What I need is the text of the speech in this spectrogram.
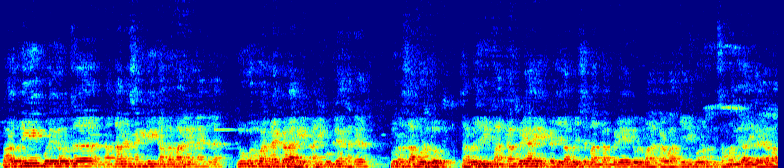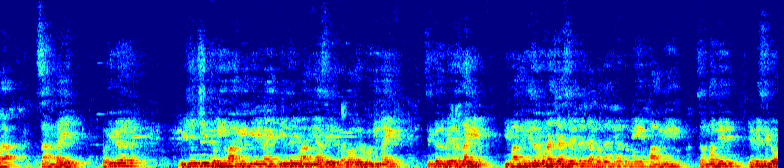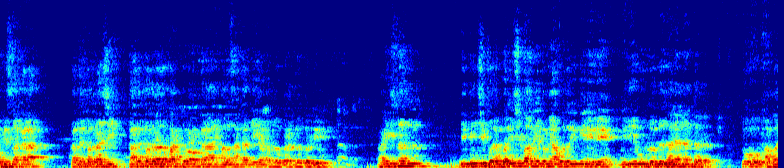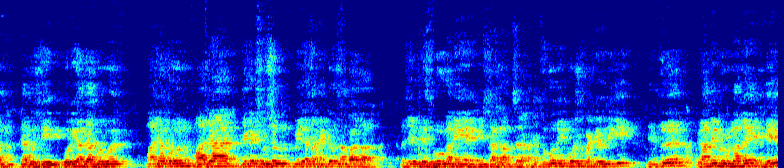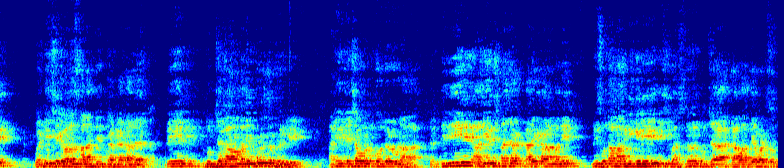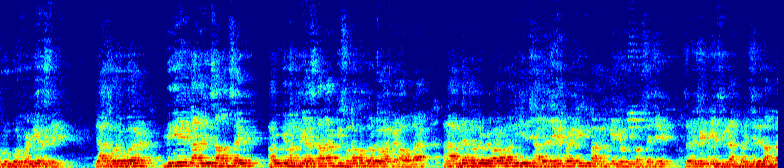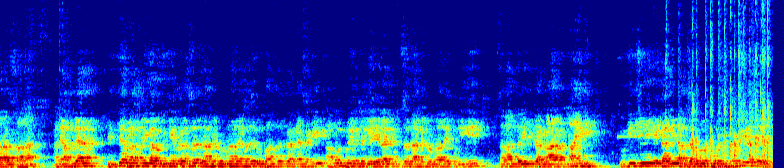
बाळवणी कोळेगावचं आमदारांनी सांगितले की डांबर मारले नाही तर जो कोण कॉन्ट्रॅक्टर आहे आणि कुठल्या खात्यात तो रस्ता मोडतो सार्वजनिक बांधकामकडे आहे का जिल्हा परिषद बांधकामकडे आहे तेवढं मला कळवा जेणेकरून संबंधित अधिकाऱ्याला मला सांगता येईल. बहिरंग विजेची कुणीही मागणी केली नाही ती जरी मागणी असेल किंवा घरगुती लाइट सिंगल फेज लाइट ही मागणी जर कोणाची असेल तर त्या पद्धतीनं तुम्ही मागणी संबंधित एम एस सी बी ऑफिसला करा कागदपत्राची कागदपत्राचा पाठपुरावा करा आणि मला सांगा ते आपण लवकरात लवकर देऊ. ऍडिशनल डीपीची बरीचशी मागणी तुम्ही अगोदरी केलेली आहे निधी उपलब्ध झाल्यानंतर तो आपण त्या गोष्टी करूया. त्याचबरोबर माझ्याकडून माझ्या जे काही सोशल मीडियाचा हँडल सांभाळतात म्हणजे फेसबुक आणि इंस्टाग्रामचं आणि चुकून एक गोष्ट पडली होती की इथलं ग्रामीण रुग्णालय हे बंडी शेगावला स्थलांतरित करण्यात आलं. ते तुमच्या गावामध्ये पोस्ट फिरली. आणि त्याच्यावरून गोंधळ उडाला. तर तिन्ही अधिवेशनाच्या कार्यकाळामध्ये मी स्वतः मागणी केलेली त्याची भाषणं तुमच्या गावातल्या व्हॉट्सअप ग्रुपवर पडली असते. त्याचबरोबर मी तानाजी सावंत साहेब आरोग्यमंत्री असताना मी स्वतः पत्रव्यवहार केला होता. आणि आपल्या पत्रव्यवहाराला यश आलं जयंत भाईंनी ती मागणी केली होती पक्षाचे सरचिटणीस विधान परिषदेत आमदार असताना. आणि आपल्या इथल्या प्राथमिक आरोग्य केंद्राचं ग्रामीण रुग्णालयामध्ये रूपांतर करण्यासाठी आपण प्रयत्न केलेला आहे. तुमचं ग्रामीण रुग्णालय कोणीही स्थलांतरित करणार नाही. चुकीची एखादी आमच्याकडून गोष्ट पडली असेल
